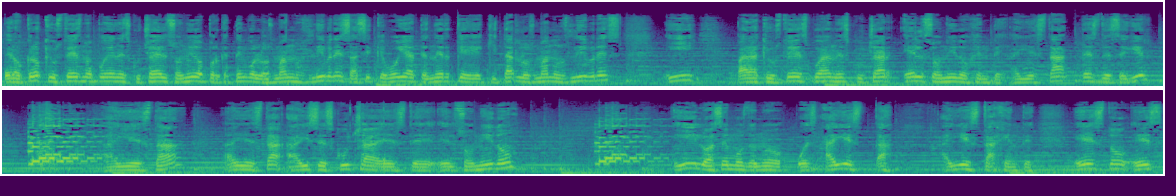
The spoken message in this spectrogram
Pero creo que ustedes no pueden escuchar el sonido porque tengo los manos libres. Así que voy a tener que quitar los manos libres. Y para que ustedes puedan escuchar el sonido, gente. Ahí está, test seguir. Ahí está, ahí está, ahí se escucha este el sonido. Y lo hacemos de nuevo. Pues ahí está. Ahí está, gente. Esto es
